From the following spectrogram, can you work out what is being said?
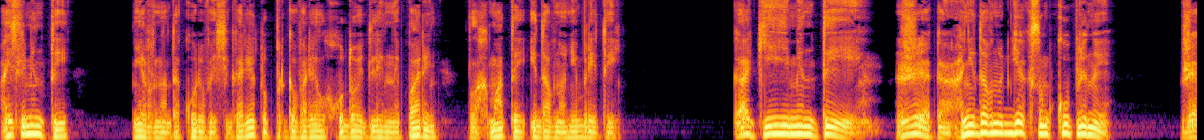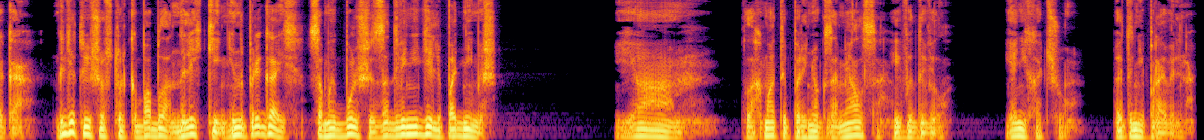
А если менты?» Нервно докуривая сигарету, проговорил худой длинный парень, лохматый и давно не бритый. «Какие менты? Жека, они давно Гексом куплены. Жека, где ты еще столько бабла? Налегке, не напрягайся. Самый больший за две недели поднимешь». «Я...» Лохматый паренек замялся и выдавил. «Я не хочу. Это неправильно».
